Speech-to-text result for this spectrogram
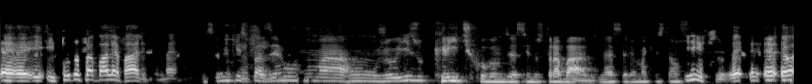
é, e, e todo trabalho é válido, né, você não quis Enfim. fazer uma, um juízo crítico, vamos dizer assim, dos trabalhos, né? Seria uma questão. Isso, eu, eu,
